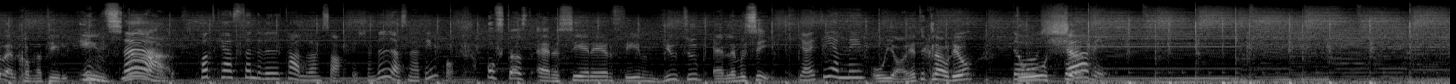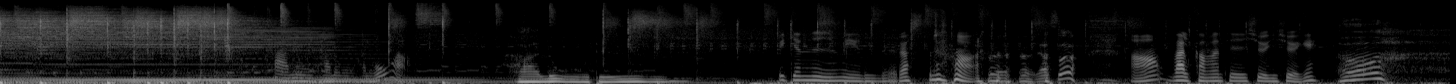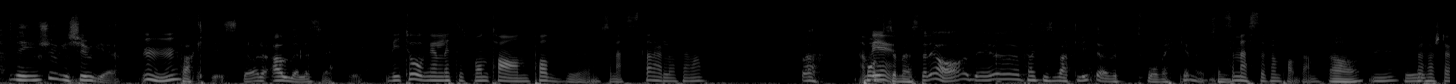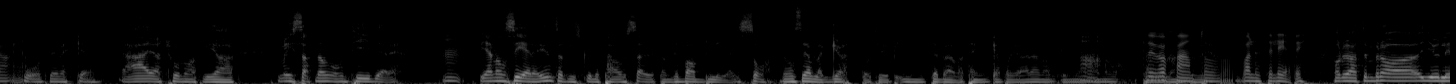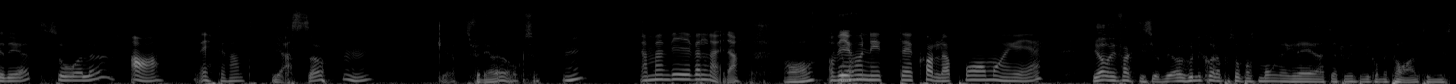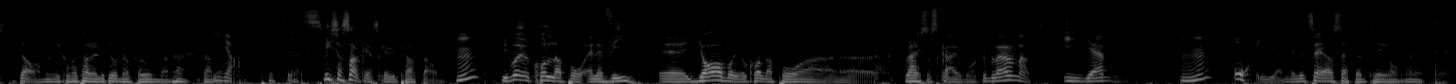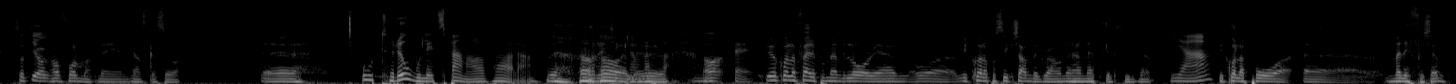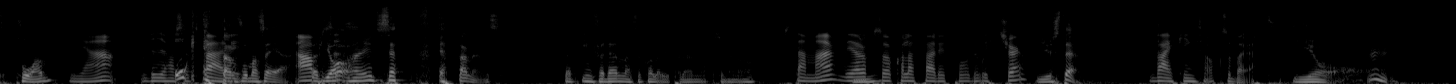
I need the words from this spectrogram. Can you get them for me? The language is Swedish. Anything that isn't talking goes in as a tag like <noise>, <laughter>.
och välkomna till Insnöad! Podcasten där vi talar om saker som vi har snöat in på. Oftast är det serier, film, Youtube eller musik. Jag heter Jenny. Och jag heter Claudio. Då, kör vi! Hallå, hallå, hallå. Hallå du. Vilken ny mild röst du har. <laughs> Jaså? Ja, välkommen till 2020. Ja, det är ju 2020 Mm. faktiskt. Det har du alldeles rätt i. Vi tog en lite spontan poddsemester, eller vad säger man? Va? Poddsemester, ja det har faktiskt varit lite över två veckor nu. Som, Semester från podden. ja, Mm, för första gången. två, tre veckor. Ja, jag tror nog att vi har missat någon gång tidigare. Mm. Vi annonserade ju inte att vi skulle pausa utan det bara blev så. Det var så jävla gött att typ inte behöva tänka på att göra någonting mer Ja, än Det var skönt att vara lite ledig. Har du haft en bra julledighet så eller? Ja, jätteskönt. Jaså? Mm. Gött, för det har jag också. Mm. Ja, men vi är väl nöjda. Ja. Och vi har hunnit eh, kolla på många grejer. Det har vi faktiskt gjort. Vi har hunnit kolla på så pass många grejer att jag tror inte vi kommer ta allting just idag. Men vi kommer ta det lite undan för undan här framåt. Ja, precis. Vissa saker ska vi prata om. Mm. Vi var ju och kollade på, eller vi, eh, jag var ju och kollade på eh, Rise of Skywalker bland annat. Igen. Mm. Och igen, det vill säga jag har sett den tre gånger nu. Så att jag har format mig en ganska så... Eh, Otroligt spännande att få höra <laughs> vad du ja, tycker om detta. Mm. Ja, nej. Vi har kollat färdigt på Mandalorian och vi kollar på Six Underground, den här Netflix-filmen. Ja, Vi kollar på eh, Maleficent, tvåan. ja. Vi har Och sett färdigt. ettan får man säga. Ja, För jag har ju inte sett ettan ens. Så att inför denna så kollar vi på den också. Men ja, Stämmer. Vi har Mm. också kollat färdigt på The Witcher. just det. Vikings har också börjat. Ja. Mm.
